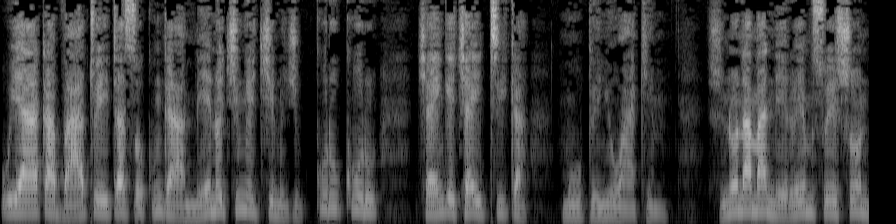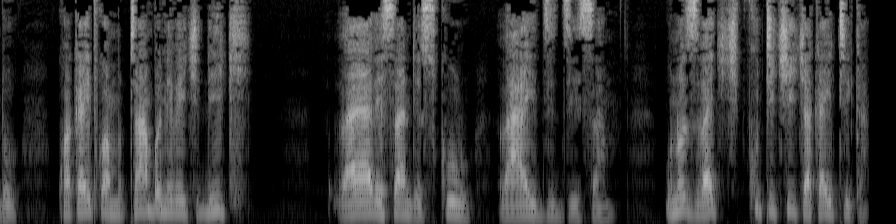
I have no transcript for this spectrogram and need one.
Uye akabva atoita sokunge hamheno chimwe chinhu chikurukuru chainge chaitika muupenyu hwake. Zvino namanhero emusi wesvondo kwakaitwa mutambo nevechidiki vaya vesunday school vaaidzidzisa unoziva kuti chii chakaitika?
